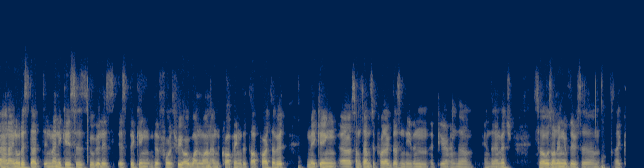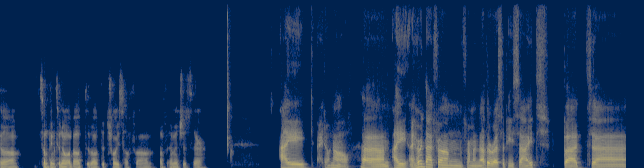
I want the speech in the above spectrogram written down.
And I noticed that in many cases, Google is, is picking the 4, 3 or 1, 1 and cropping the top part of it, making uh, sometimes the product doesn't even appear in the in the image. So I was wondering if there's a, um, like a, uh, something to know about about the choice of um, of images there. I I don't know. Um, I I heard that from from another recipe site, but uh,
